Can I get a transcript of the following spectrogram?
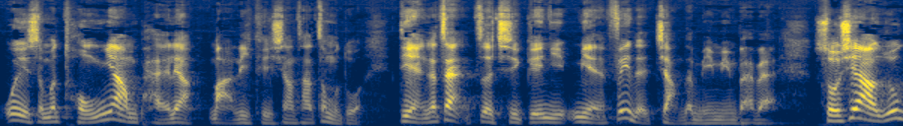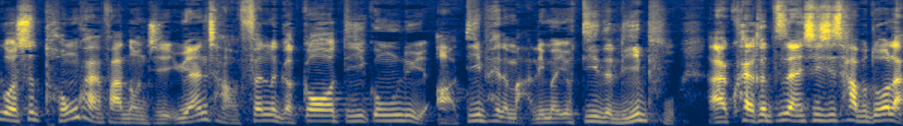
为什么同样排量，马力可以相差这么多？点个赞，这期给你免费的讲的明明白白。首先啊，如果是同款发动机，原厂分了个高低功率啊，低配的马力嘛又低的离谱，啊，快和自然吸气差不多了，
